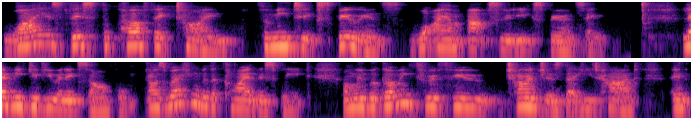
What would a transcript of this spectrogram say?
Why is this the perfect time for me to experience what I am absolutely experiencing? Let me give you an example. I was working with a client this week and we were going through a few challenges that he'd had in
